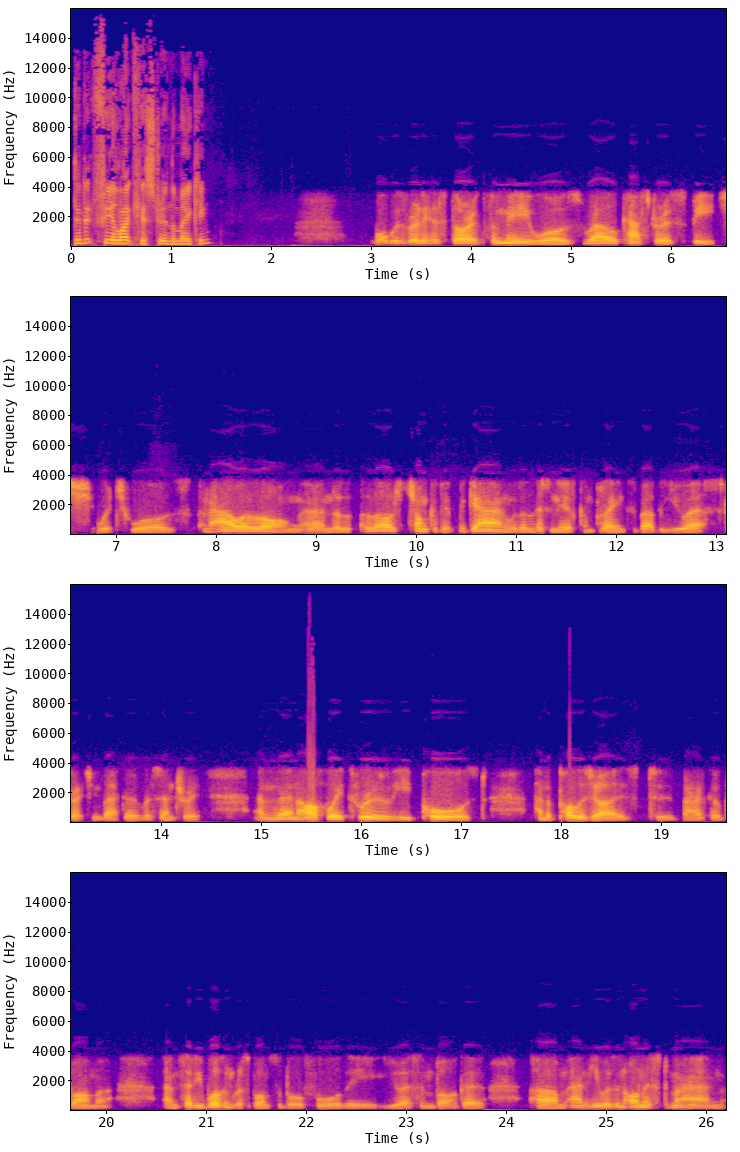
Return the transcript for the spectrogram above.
Did it feel like history in the making? What was really historic for me was Raul Castro's speech, which was an hour long, and a, a large chunk of it began with a litany of complaints about the U.S. stretching back over a century. And then halfway through, he paused and apologized to Barack Obama and said he wasn't responsible for the U.S. embargo. Um, and he was an honest man,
